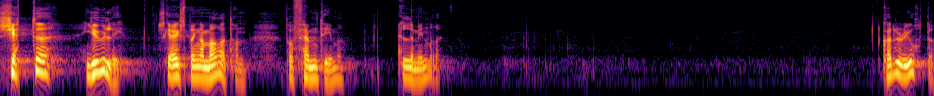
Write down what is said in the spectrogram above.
6. juli skal jeg springe maraton på fem timer eller mindre. Hva hadde du gjort da?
